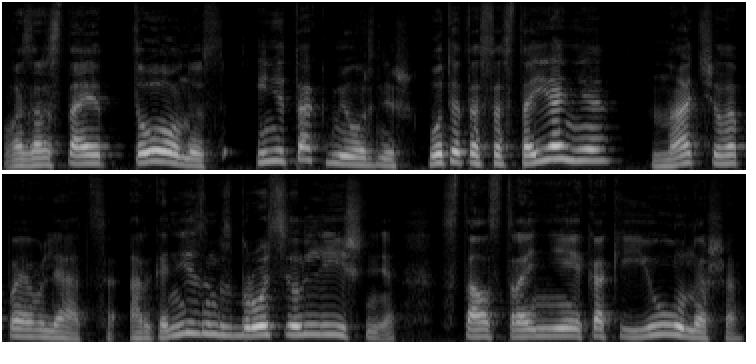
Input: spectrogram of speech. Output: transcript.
возрастает тонус и не так мерзнешь. Вот это состояние начало появляться. Организм сбросил лишнее, стал стройнее, как юноша,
